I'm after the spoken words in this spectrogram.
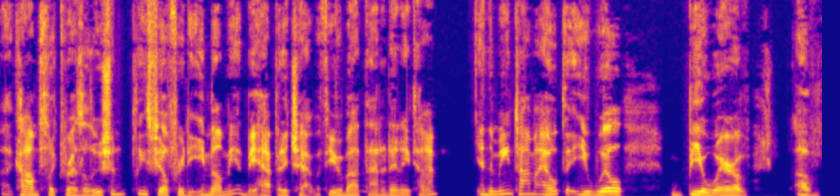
uh, conflict resolution, please feel free to email me. I'd be happy to chat with you about that at any time. In the meantime, I hope that you will be aware of, of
